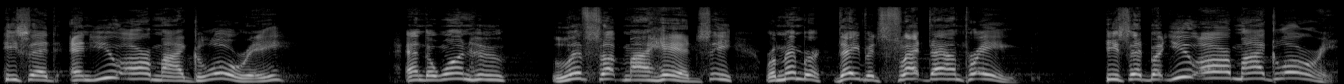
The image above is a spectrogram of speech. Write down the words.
He said, And you are my glory and the one who lifts up my head. See, remember, David's flat down praying. He said, But you are my glory.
